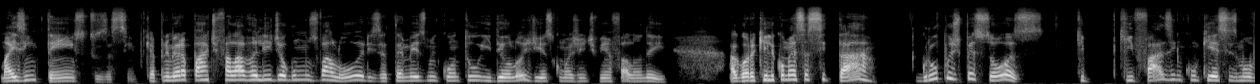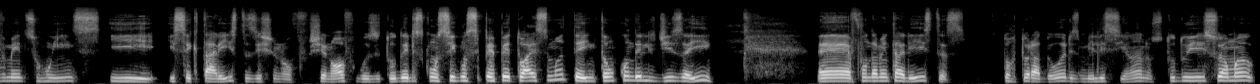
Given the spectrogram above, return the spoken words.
mais intensos assim, porque a primeira parte falava ali de alguns valores, até mesmo enquanto ideologias, como a gente vinha falando aí. Agora que ele começa a citar grupos de pessoas que, que fazem com que esses movimentos ruins e, e sectaristas e xenófobos e tudo, eles consigam se perpetuar e se manter. Então, quando ele diz aí é, fundamentalistas torturadores, milicianos, tudo isso é uma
